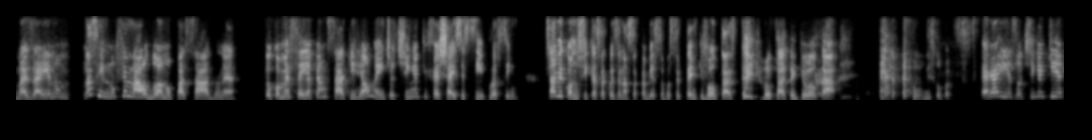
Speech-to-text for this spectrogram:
Mas aí, no, assim, no final do ano passado, né, eu comecei a pensar que realmente eu tinha que fechar esse ciclo, assim. Sabe quando fica essa coisa na sua cabeça, você tem que voltar, você tem que voltar, tem que voltar? Desculpa. Era isso, eu tinha que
